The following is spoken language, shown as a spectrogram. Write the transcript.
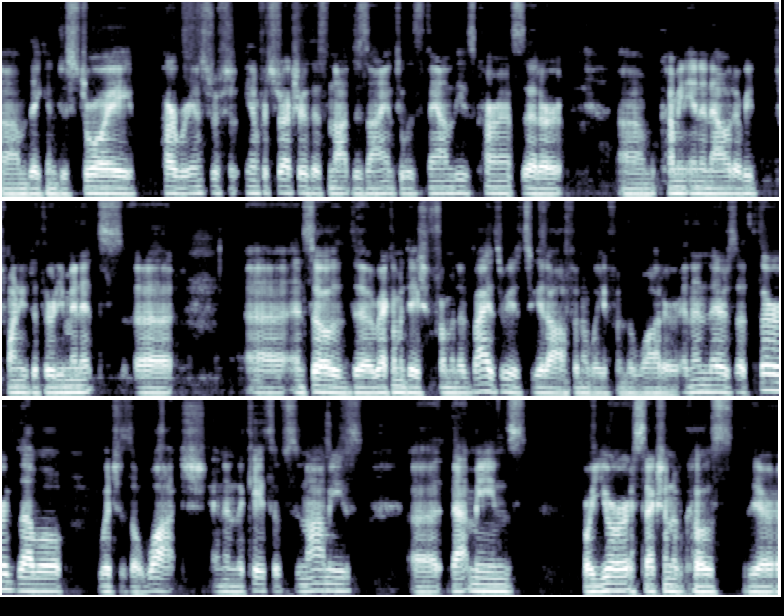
Um, they can destroy harbor infra- infrastructure that's not designed to withstand these currents that are um, coming in and out every 20 to 30 minutes. Uh, uh, and so the recommendation from an advisory is to get off and away from the water. And then there's a third level which is a watch. And in the case of tsunamis, uh, that means for your section of coast, there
